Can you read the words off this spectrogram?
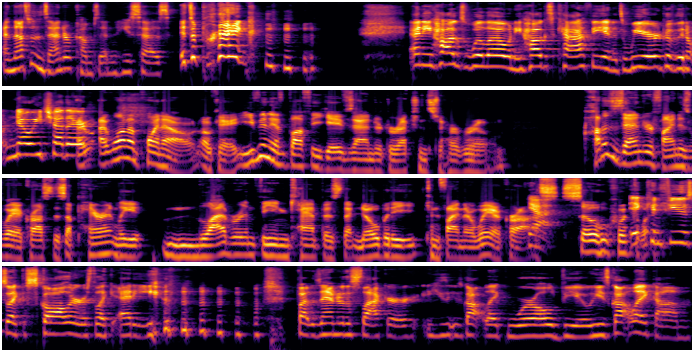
and that's when Xander comes in and he says, it's a prank. and he hugs Willow and he hugs Kathy, and it's weird because they don't know each other. I, I want to point out, okay, even if Buffy gave Xander directions to her room, how does Xander find his way across this apparently labyrinthine campus that nobody can find their way across yeah. so quickly? It confused like scholars like Eddie. but Xander the Slacker, he's got like world view. He's got like um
